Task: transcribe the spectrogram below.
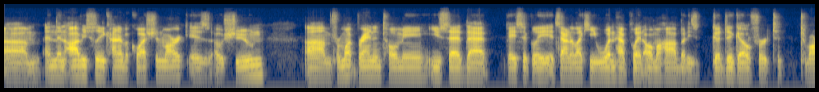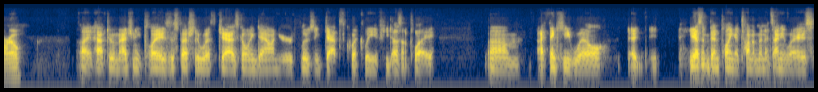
Um, and then obviously, kind of a question mark is Osun. Um, from what Brandon told me, you said that basically it sounded like he wouldn't have played Omaha, but he's good to go for t- tomorrow. I'd have to imagine he plays, especially with Jaz going down. You're losing depth quickly if he doesn't play. Um, I think he will. It, it, he hasn't been playing a ton of minutes, anyways.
